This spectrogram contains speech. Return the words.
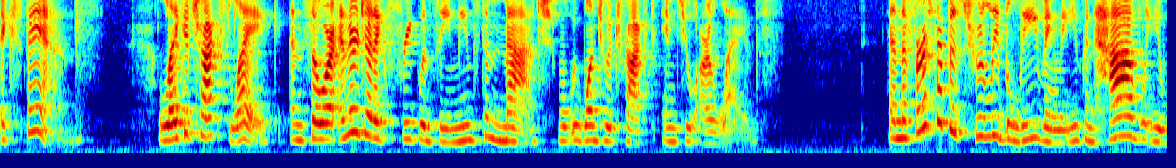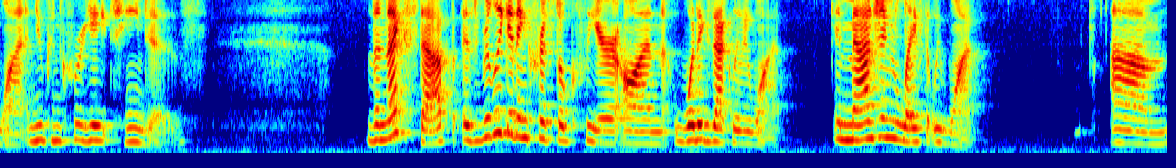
expands. Like attracts like, and so our energetic frequency needs to match what we want to attract into our lives. And the first step is truly believing that you can have what you want and you can create changes. The next step is really getting crystal clear on what exactly we want. Imagining the life that we want. Um,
